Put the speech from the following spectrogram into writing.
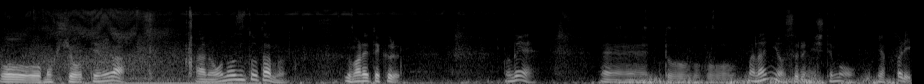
目標っていうのがあのおのずと多分生まれてくる。ので、えー、っとまあ、何をするにしてもやっぱり、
